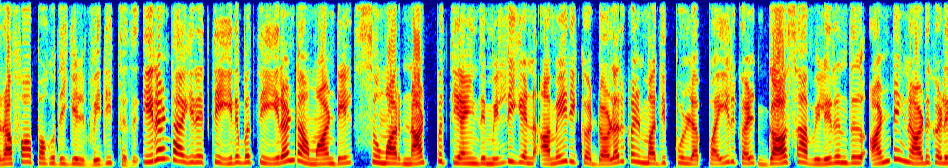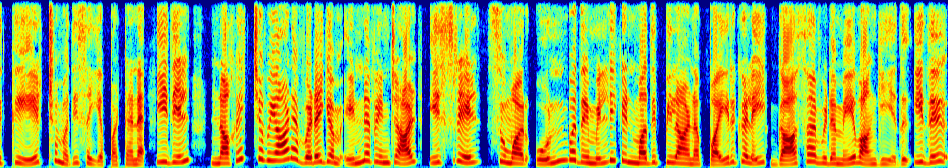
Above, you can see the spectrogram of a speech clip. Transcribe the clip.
ரஃபா பகுதியில் விதித்தது. இரண்டாயிரத்தி இருபத்தி இரண்டாம் ஆண்டில் சுமார் நாற்பத்தி ஐந்து மில்லியன் அமெரிக்க டாலர்கள் மதிப்புள்ள பயிர்கள் காசாவிலிருந்து அண்டை நாடுகளுக்கு ஏற்றுமதி செய்யப்பட்டன. இதில் நகைச்சுவையான விடயம் என்னவென்றால் இஸ்ரேல் சுமார் ஒன்பது மில்லியன் மதிப்பிலான பயிர்களை காசாவிடமே வாங்கியது. இது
